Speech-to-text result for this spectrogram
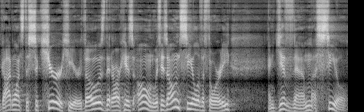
God wants to secure here those that are his own with his own seal of authority and give them a seal,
